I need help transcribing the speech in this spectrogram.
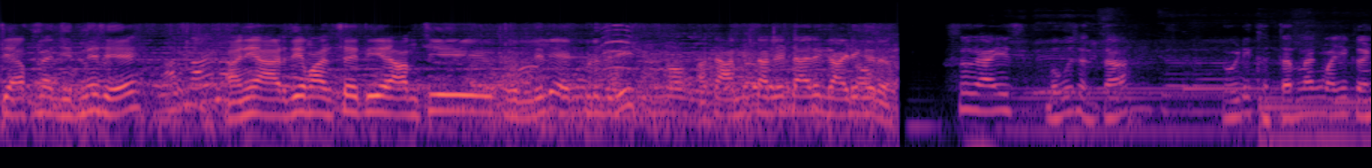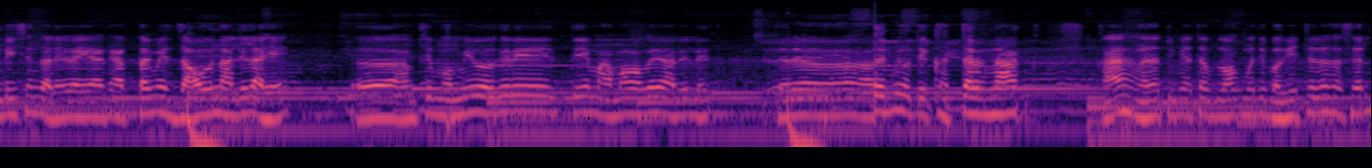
ती आपला जिज्ञेस आहे. आणि अर्धी माणसं ती आमची भरलेली आहेत कुठेतरी. आता आम्ही चालले डायरेक्ट गाडी करत सो गाईज बघू शकता एवढी खतरनाक माझी कंडिशन झालेली आहे आणि आता मी जाऊन आलेलं आहे. आमचे मम्मी वगैरे ते मामा वगैरे आलेले आहेत. तर मी होते खतरनाक. काय सांगा तुम्ही आता ब्लॉगमध्ये बघितलेलंच असेल.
